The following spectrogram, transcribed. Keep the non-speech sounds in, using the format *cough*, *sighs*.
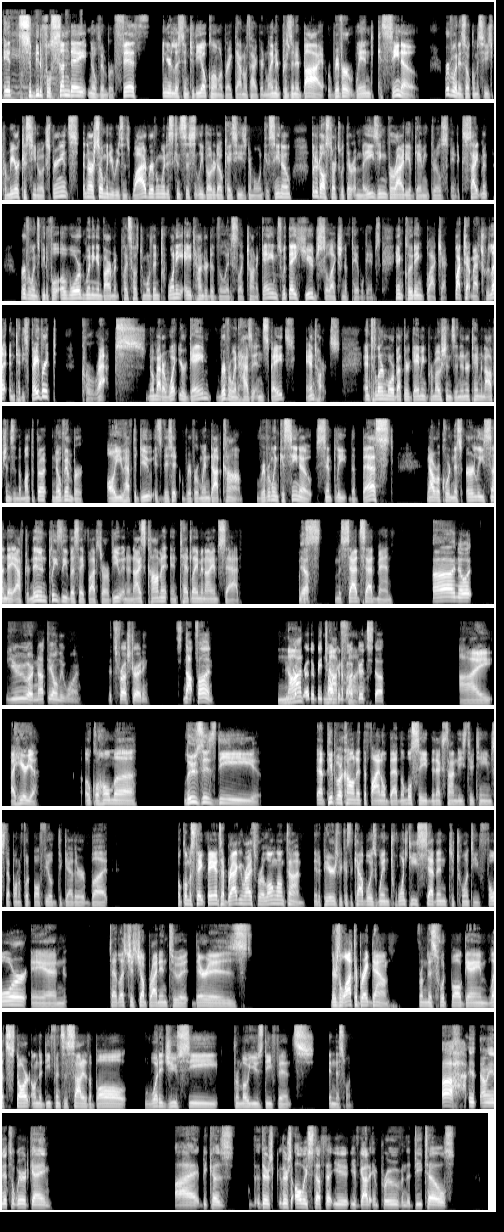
It's a beautiful Sunday, November 5th, and you're listening to the Oklahoma Breakdown with Ikard and Lehman, presented by Riverwind Casino. Riverwind is Oklahoma City's premier casino experience, and there are so many reasons why Riverwind is consistently voted OKC's number one casino, but it all starts with their amazing variety of gaming thrills and excitement. Riverwind's beautiful award winning environment plays host to more than 2,800 of the latest electronic games with a huge selection of table games, including blackjack, blackjack match, roulette, and Teddy's favorite, craps. No matter what your game, Riverwind has it in spades and hearts. And to learn more about their gaming promotions and entertainment options in the month of November, all you have to do is visit riverwind.com. Riverwind Casino, simply the best. Now, recording this early Sunday afternoon. Please leave us a five star review and a nice comment. And Ted Lehman, I am sad. I'm, a, Yeah. s- I'm a sad, sad man. I know it. You are not the only one. It's frustrating. It's not fun. You'd Not rather be talking about fun. good stuff. I I hear you. Oklahoma loses the. Uh, people are calling it the final bedlam. We'll see the next time these two teams step on a football field together. But Oklahoma State fans have bragging rights for a long, long time. It appears because the Cowboys win twenty-seven to twenty-four. And Ted, let's just jump right into it. There is there's a lot to break down from this football game. Let's start on the defensive side of the ball. What did you see from OU's defense in this one? Ah, it. I mean, it's a weird game. I because there's there's always stuff that you you've got to improve, and the details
